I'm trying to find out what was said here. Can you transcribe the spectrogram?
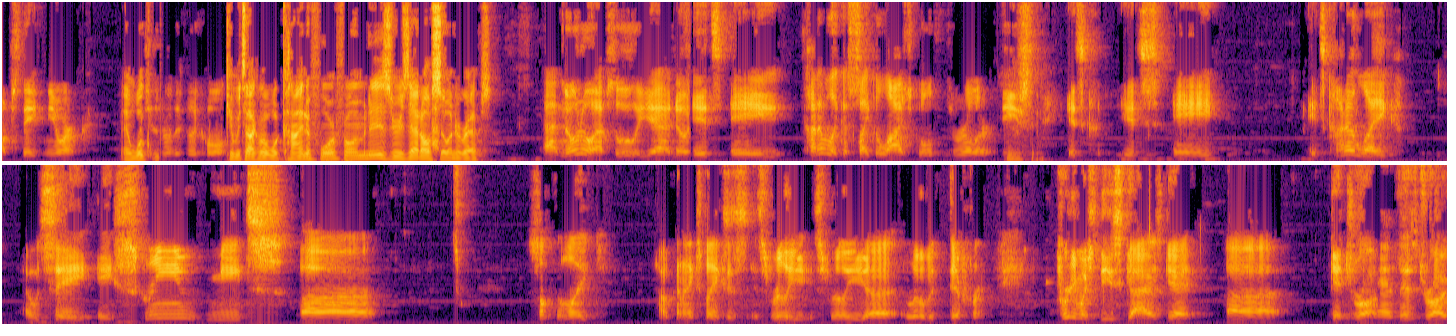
upstate New York, And what really, really cool. can we talk about? What kind of horror film it is, or is that also under wraps? Uh, no, no, absolutely. Yeah, no, it's a kind of like a psychological thriller. These, Interesting. it's it's a it's kind of like I would say a Scream meets uh, something like how can I explain? Because it's, it's really it's really uh, a little bit different. Pretty much, these guys get uh, get drugged, and this drug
